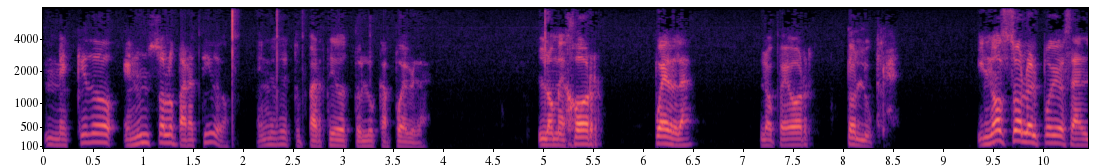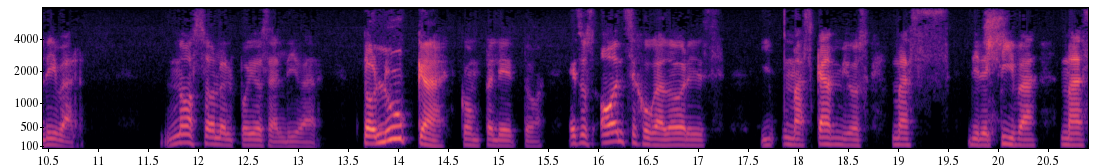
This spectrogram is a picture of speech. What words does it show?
me quedo en un solo partido, en ese tu partido Toluca-Puebla. Lo mejor, Puebla, lo peor, Toluca. Y no solo el pollo Saldívar, no solo el pollo Saldívar, Toluca completo esos 11 jugadores y más cambios, más directiva, más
